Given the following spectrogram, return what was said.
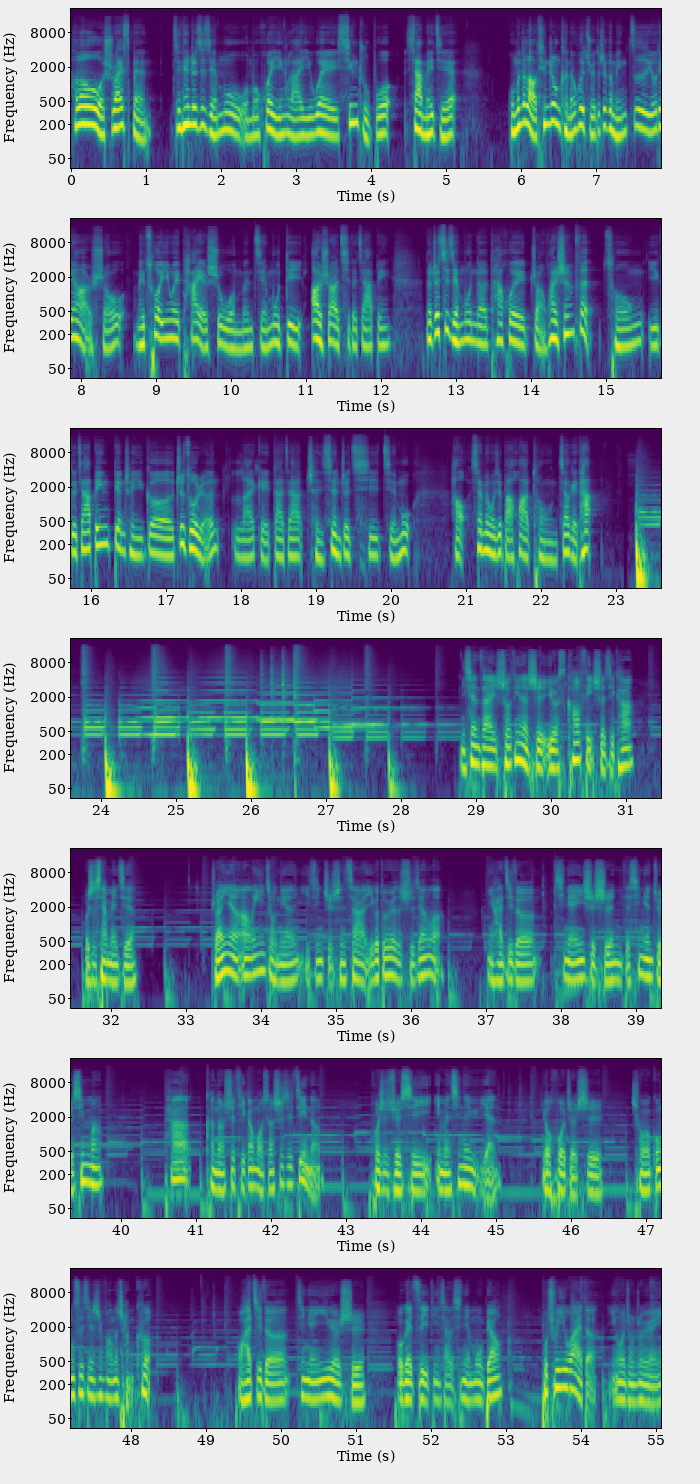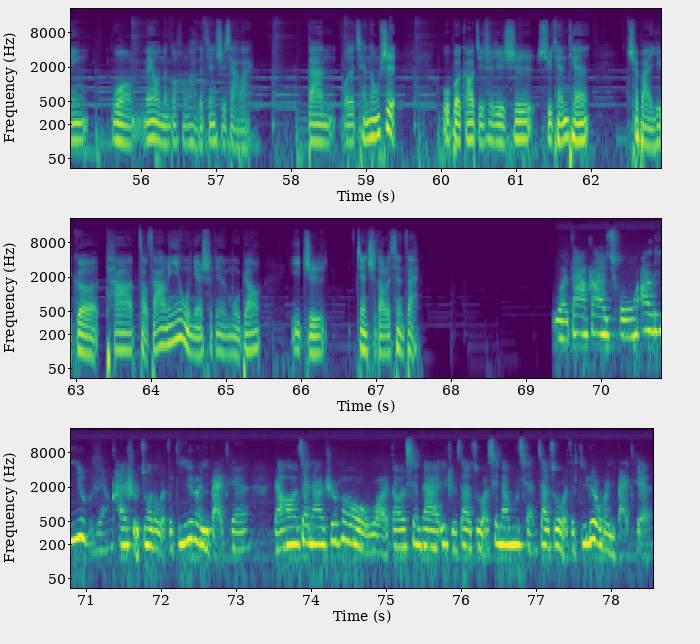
Hello，我是 Rice Man。今天这期节目我们会迎来一位新主播夏梅杰。我们的老听众可能会觉得这个名字有点耳熟，没错，因为他也是我们节目第二十二期的嘉宾。那这期节目呢，他会转换身份，从一个嘉宾变成一个制作人，来给大家呈现这期节目。好，下面我就把话筒交给他。你现在收听的是 US Coffee 设计咖，我是夏梅杰。转眼二零一九年已经只剩下一个多月的时间了，你还记得新年伊始时你的新年决心吗？它可能是提高某项设计技能，或是学习一门新的语言，又或者是成为公司健身房的常客。我还记得今年一月时，我给自己定下的新年目标，不出意外的，因为种种原因，我没有能够很好的坚持下来。但我的前同事，Uber 高级设计师许甜甜，却把一个他早在2015年设定的目标，一直坚持到了现在。我大概从2015年开始做了我的第一个一百天，然后在那之后，我到现在一直在做，现在目前在做我的第六个一百天。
